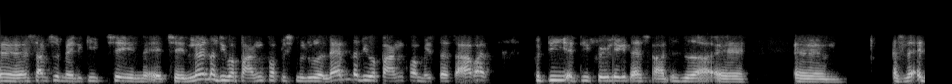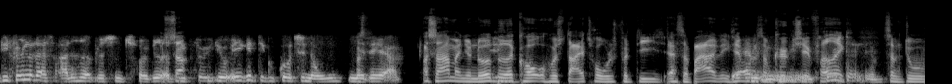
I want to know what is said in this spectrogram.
Øh, samtidig med, at det gik til en, øh, til en løn, og de var bange for at blive smidt ud af landet, og de var bange for at miste deres arbejde, fordi at de følte ikke, at deres rettigheder... Øh, øh, altså, at de følte, at deres rettigheder blev sådan trykket, og, Og så- de følte jo ikke, at de kunne gå til nogen med det her. Og så har man jo noget bedre kår hos dig, Troels, fordi altså bare et eksempel Jamen, som køkkenchef Frederik, som du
